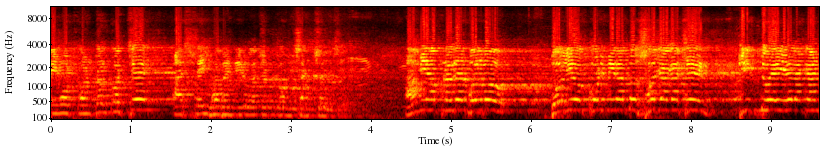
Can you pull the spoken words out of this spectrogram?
রিমোট কন্ট্রোল করছে, আর সেইভাবে নির্বাচন কমিশন চলছে। আমি আপনাদের বলব, দলীয় কর্মীরা তো সজাগ আছেন, কিন্তু এই এলাকার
